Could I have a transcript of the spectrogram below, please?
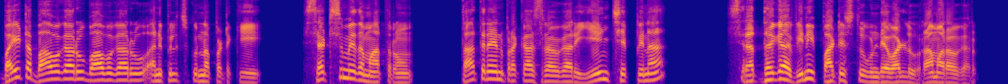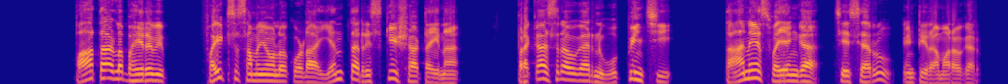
బయట బావగారు బావగారు అని పిలుచుకున్నప్పటికీ సెట్స్ మీద మాత్రం తాతినేని ప్రకాశ్రావు గారు ఏం చెప్పినా శ్రద్ధగా విని పాటిస్తూ ఉండేవాళ్ళు రామారావు గారు. పాతాళ్ళ భైరవి ఫైట్స్ సమయంలో కూడా ఎంత రిస్కీ షాట్ అయినా ప్రకాశ్రావు గారిని ఒప్పించి తానే స్వయంగా చేశారు ఎన్టీ రామారావు గారు.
